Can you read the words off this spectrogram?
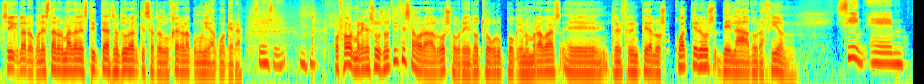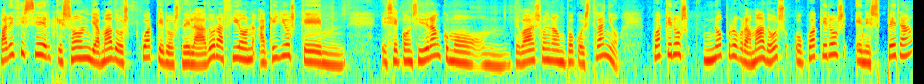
Sí, claro, con esta norma tan estricta es natural que se redujera la comunidad cuáquera. Sí, sí. Por favor, María Jesús, ¿nos dices ahora algo sobre el otro grupo que nombrabas eh, referente a los cuáqueros de la adoración? Sí, em, parece ser que son llamados cuáqueros de la adoración aquellos que mm, se consideran como, mm, te va a sonar un poco extraño, cuáqueros no programados o cuáqueros en espera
